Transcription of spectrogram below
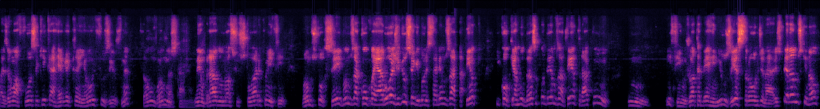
mas é uma força que carrega canhão e fuzis, né? Então vamos Exatamente. lembrar do nosso histórico, enfim, vamos torcer e vamos acompanhar hoje, viu, seguidores? Estaremos atentos e qualquer mudança podemos até entrar com um, enfim, um JBR News extraordinário. Esperamos que não,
